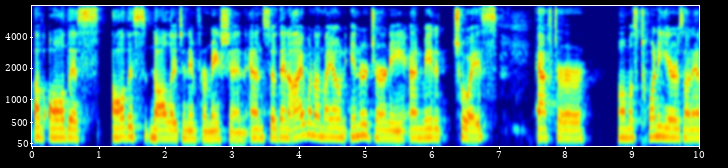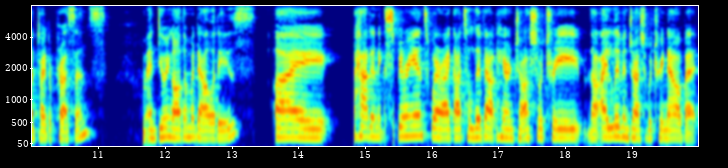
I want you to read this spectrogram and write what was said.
of all this all this knowledge and information and so then i went on my own inner journey and made a choice after almost 20 years on antidepressants and doing all the modalities i had an experience where i got to live out here in joshua tree i live in joshua tree now but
